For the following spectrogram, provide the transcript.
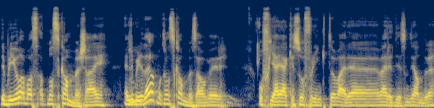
Det blir jo at man skammer seg Eller blir det det? At man kan skamme seg over Uff, jeg er ikke så flink til å være verdig som de andre.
